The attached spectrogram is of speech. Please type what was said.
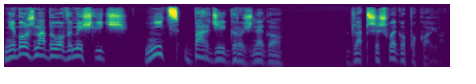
Nie można było wymyślić nic bardziej groźnego dla przyszłego pokoju.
